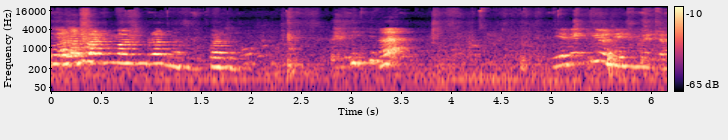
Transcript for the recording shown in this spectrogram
Bana parfüm marfüm bırakmasın. Pardon. ha? Yemek yiyor Necmi Hocam.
